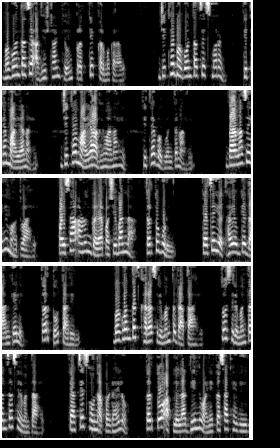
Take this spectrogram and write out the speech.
भगवंताचे अधिष्ठान ठेवून प्रत्येक कर्म करावे. जिथे भगवंताचे स्मरण तिथे माया नाही. जिथे माया अभिमान आहे तिथे भगवंत नाही. दानाचेही महत्त्व आहे. पैसा आणून गळ्यापाशी बांधला तर तो बुडेल. त्याचे यथायोग्य दान केले तर तो तारेल. भगवंतच खरा श्रीमंत दाता आहे. तो श्रीमंतांचा श्रीमंत आहे. त्याचेच होऊन आपण राहिलो तर तो आपल्याला दिनवाणे कसा ठेवील?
